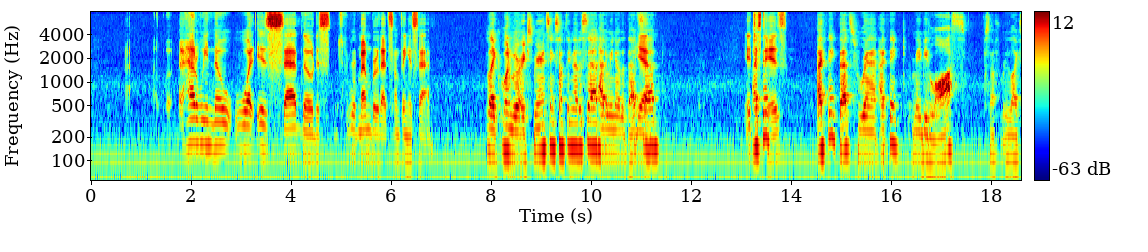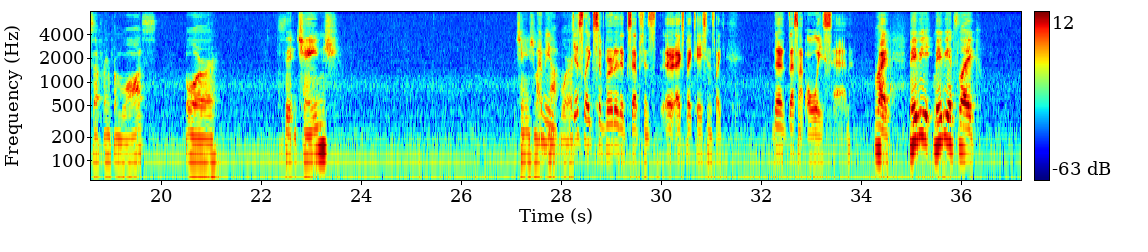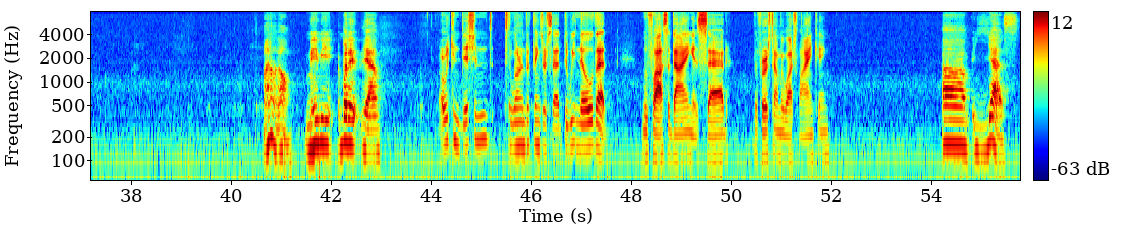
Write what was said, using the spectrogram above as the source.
How do we know what is sad though? To, s- to remember that something is sad. Like when we're experiencing something that is sad, how do we know that that's Yeah. sad? It I just think- is. I think that's when I think maybe loss, suffer, like suffering from loss, or th- change. Change might I mean, not work. just like subverted exceptions or expectations, like that's not always sad. Right. Maybe maybe it's like I don't know. Maybe but it yeah. Are we conditioned to learn that things are sad? Do we know that Mufasa dying is sad? The first time we watched Lion King. Um yes.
